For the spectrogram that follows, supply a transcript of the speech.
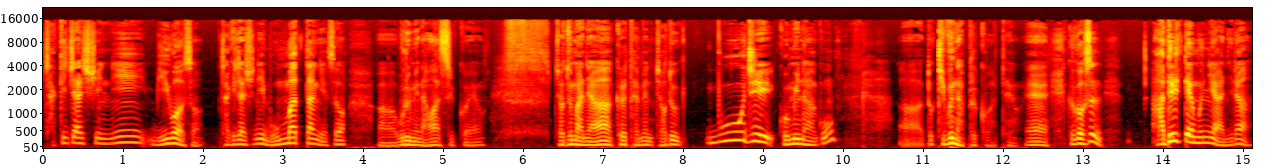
자기 자신이 미워서 자기 자신이 못마땅해서 어, 울음이 나왔을 거예요. 저도 만약 그렇다면 저도 무지 고민하고 어, 또 기분 나쁠 것 같아요. 예, 그것은 아들 때문이 아니라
